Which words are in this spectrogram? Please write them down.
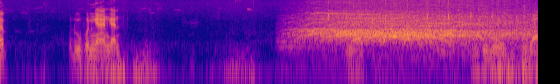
ครับ มาดูผลงานกันนี่ครับสองชั่วโมงของเรา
